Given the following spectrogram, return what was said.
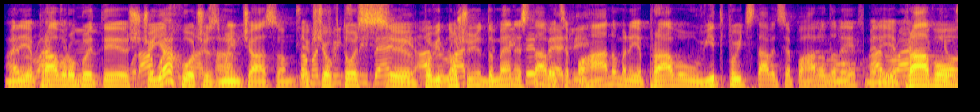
У мене є право робити, що я хочу з моїм часом. Якщо хтось е, по відношенню до мене ставиться погано, у мене є право у відповідь ставитися погано до них. У мене є право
